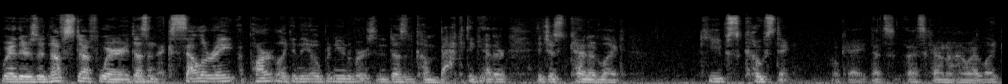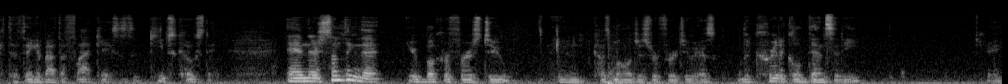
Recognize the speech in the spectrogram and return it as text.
where there's enough stuff where it doesn't accelerate apart like in the open universe and it doesn't come back together. It just kind of like keeps coasting. Okay, that's that's kind of how I like to think about the flat cases. It keeps coasting. And there's something that your book refers to, and cosmologists refer to as the critical density. Okay,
